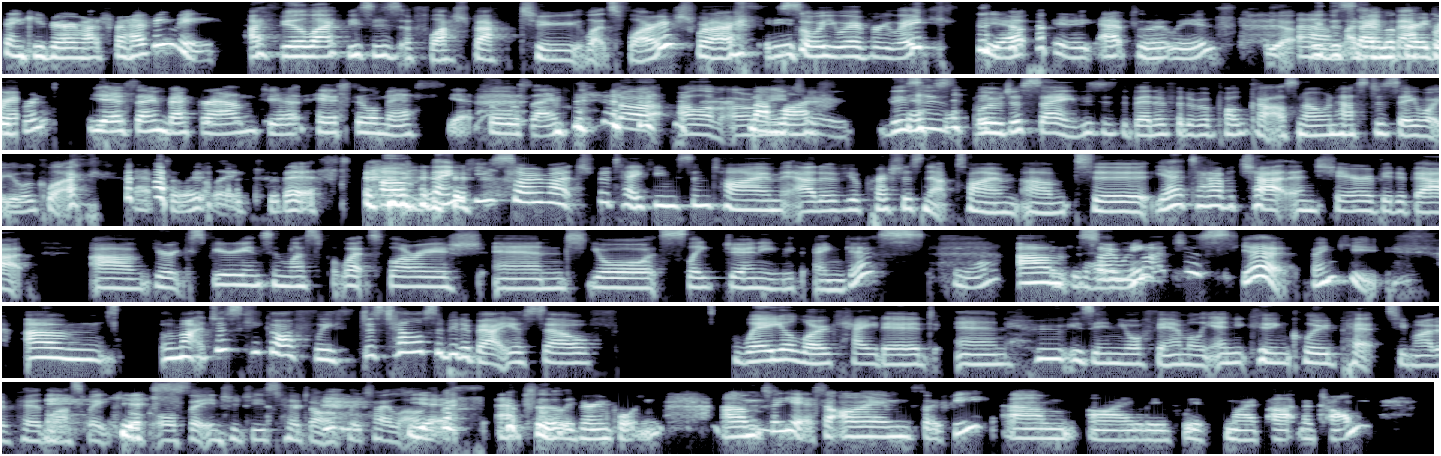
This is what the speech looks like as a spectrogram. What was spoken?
Thank you very much for having me. I feel like this is a flashback to Let's Flourish, where I saw you every week. yep, it absolutely is. Yeah, um, with the same background. Yeah, same background. Yeah, hair still a mess. Yeah, it's all the same. oh, I love it. Oh, Mum life. too. This is we were just saying this is the benefit of a podcast. No one has to see what you look like. Absolutely, it's the best. um, thank you so much for taking some time out of your precious nap time um, to yeah to have a chat and share a bit about um, your experience in Let's Let's Flourish and your sleep journey with Angus. Yeah. Um, so we me. might just yeah, thank you. Um, we might just kick off with just tell us a bit about yourself where you're located and who is in your family. And you could include pets. You might have heard last week, yes. also introduced her dog, which I love. Yes, absolutely. Very important. Um, so, yeah, so I'm Sophie. Um, I live with my partner, Tom,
